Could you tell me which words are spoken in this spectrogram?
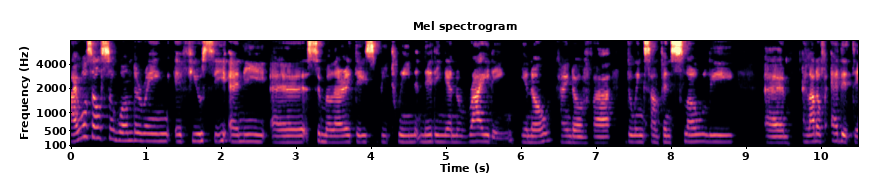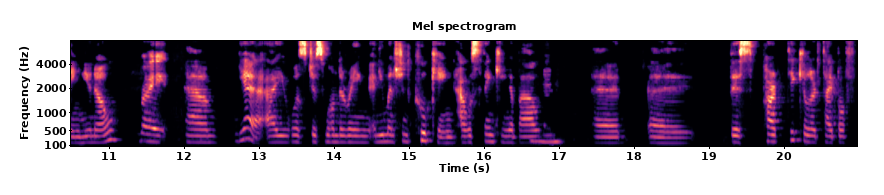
I was also wondering if you see any uh, similarities between knitting and writing, you know, kind of uh, doing something slowly, uh, a lot of editing, you know? Right. Um, yeah, I was just wondering, and you mentioned cooking. I was thinking about mm-hmm. uh, uh, this particular type of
